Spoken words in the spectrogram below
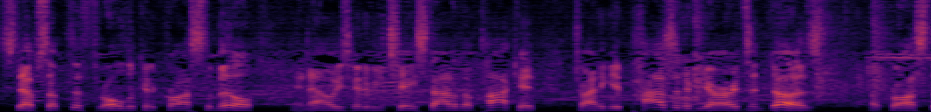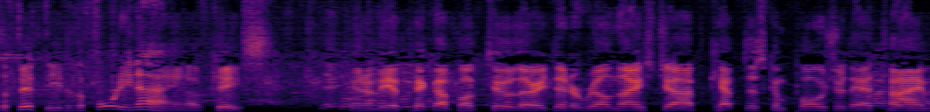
steps up to throw, looking across the middle, and now he's going to be chased out of the pocket, trying to get positive yards, and does across the 50 to the 49 of Case. Going to be a pickup of two. Larry did a real nice job, kept his composure that time.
